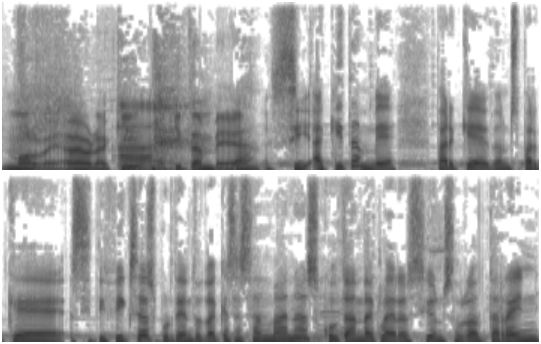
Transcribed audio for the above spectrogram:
Molt bé, a veure, aquí, Ah. aquí també, eh? Sí, aquí també. Per què? Doncs perquè, si t'hi fixes, portem tota aquesta setmana escoltant declaracions sobre el terreny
